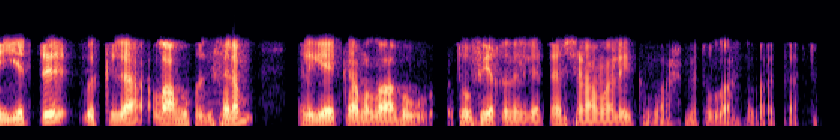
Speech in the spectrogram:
നീയത്ത് വെക്കുക അള്ളാഹു പ്രതിഫലം نلقاكم الله. توفيقا نلقاكم السلام عليكم ورحمة الله وبركاته.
